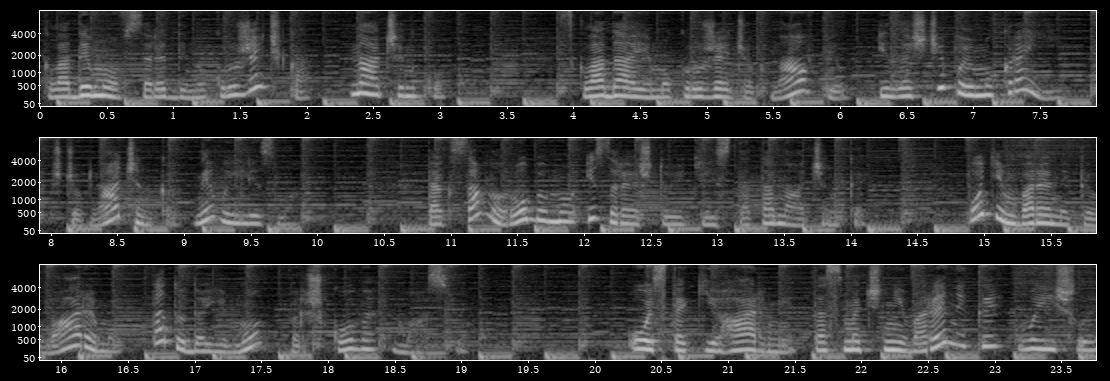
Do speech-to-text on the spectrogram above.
Кладемо всередину кружечка начинку. Складаємо кружечок навпіл і защіпуємо краї, щоб начинка не вилізла. Так само робимо і з рештою тіста та начинки. Потім вареники варимо та додаємо вершкове масло. Ось такі гарні та смачні вареники вийшли.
